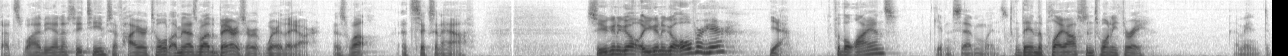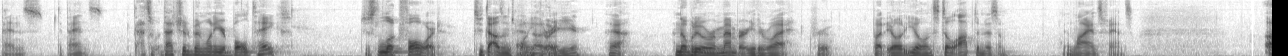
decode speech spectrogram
That's why the NFC teams have higher total. I mean, that's why the Bears are where they are as well at six and a half. So you're gonna go? Are you gonna go over here? Yeah, for the Lions. Give them seven wins. Are they in the playoffs in 23? I mean, it depends. Depends. That's that should have been one of your bold takes. Just look forward. 2023. Another year. Yeah. Nobody will remember either way. True. But you'll you'll instill optimism in Lions fans. Uh,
